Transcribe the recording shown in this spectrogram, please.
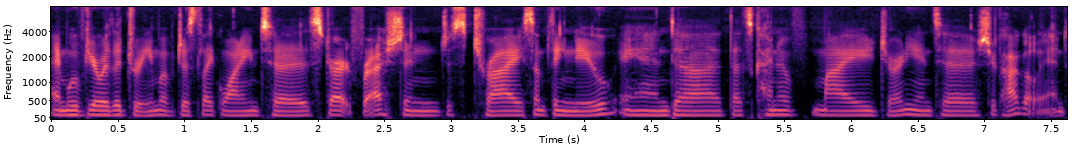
I moved here with a dream of just like wanting to start fresh and just try something new. And uh, that's kind of my journey into Chicagoland.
